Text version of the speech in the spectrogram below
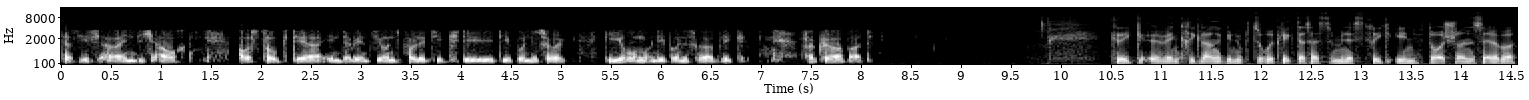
das ist eigentlich auch Ausdruck der Interventionspolitik, die die Bundesregierung und die Bundesrepublik verkörpert. Krieg, äh, wenn Krieg lange genug zurückliegt, das heißt zumindest Krieg in Deutschland selber,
